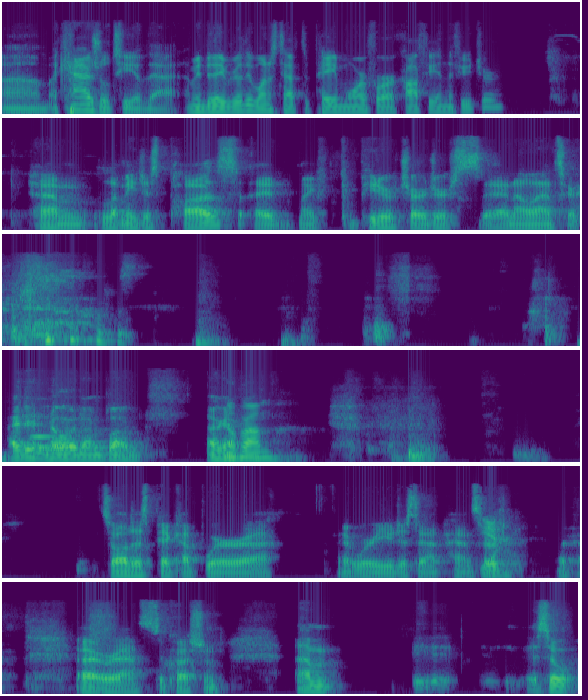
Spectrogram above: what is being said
um, a casualty of that? I mean do they really want us to have to pay more for our coffee in the future? Um, let me just pause. I, my computer chargers and i'll answer. I didn't know it unplugged. Okay. No problem so I'll just pick up where uh, where you just answered. Yeah. Okay, uh, or asked the question. Um, so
